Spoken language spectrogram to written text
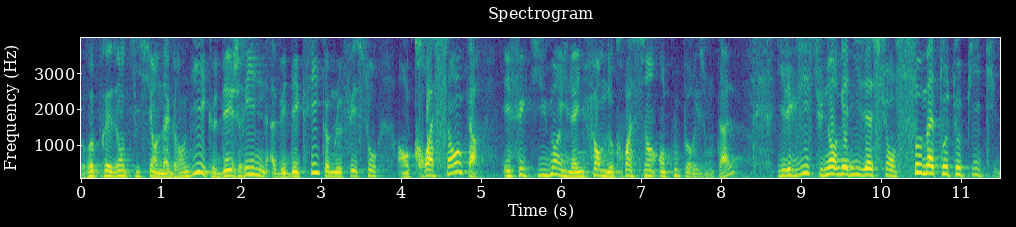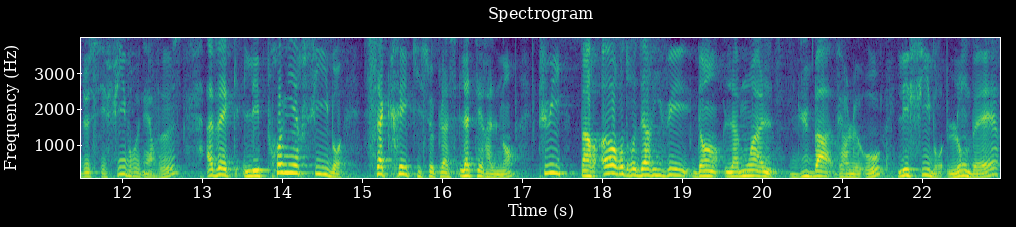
représente ici en agrandi et que Desgerine avait décrit comme le faisceau en croissant, car effectivement il a une forme de croissant en coupe horizontale, il existe une organisation somatotopique de ces fibres nerveuses, avec les premières fibres sacrées qui se placent latéralement, puis par ordre d'arrivée dans la moelle du bas vers le haut, les fibres lombaires,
